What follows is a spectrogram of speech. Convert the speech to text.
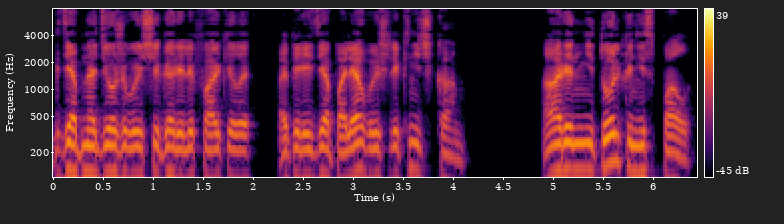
где обнадеживающе горели факелы, а перейдя поля, вышли к ничкам. Арен не только не спал,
